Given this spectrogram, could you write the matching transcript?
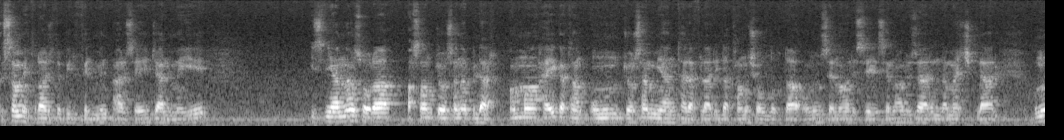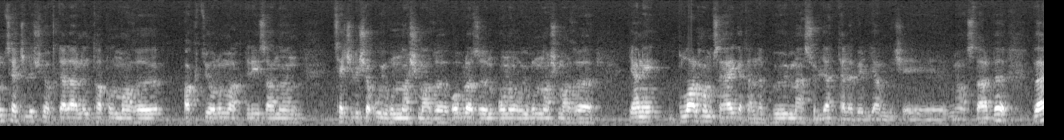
qısa metrajlı bir filmin ərsəyə gəlməyi izləyəndən sonra asan görsənə bilər. Amma həqiqətən onun görsənməyən tərəfləri ilə tanış olduqda, onun ssenarisi, ssenari üzərində məşqlər, bunun çəkiliş nöqtələrinin tapılmağı, aktyorun və aktrisanın çəkilişə uyğunlaşmağı, obrazın ona uyğunlaşmağı, yəni bunlar hamısı həqiqətən də böyük məsuliyyət tələb edən bir şey, nüanslardır. Və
